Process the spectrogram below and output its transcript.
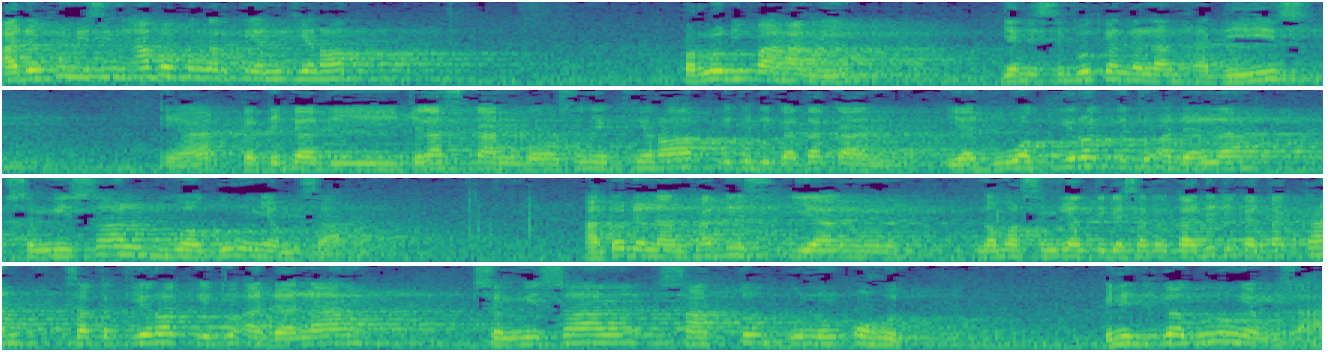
Adapun di sini apa pengertian kirat? Perlu dipahami yang disebutkan dalam hadis ya ketika dijelaskan bahwasanya kirat itu dikatakan ya dua kirat itu adalah semisal dua gunung yang besar. Atau dalam hadis yang nomor 931 tadi dikatakan satu kirat itu adalah semisal satu gunung Uhud. Ini juga gunung yang besar.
